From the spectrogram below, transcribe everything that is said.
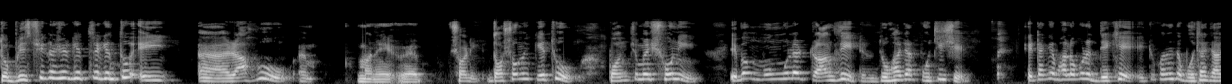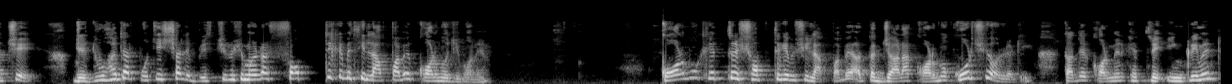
তো বৃশ্চিক রাশির ক্ষেত্রে কিন্তু এই রাহু মানে সরি দশমে কেতু, পঞ্চমে শনি এবং মঙ্গলের ট্রানজিট দু হাজার পঁচিশে, এটাকে ভালো করে দেখে এটুখানি তো বোঝা যাচ্ছে যে দু হাজার পঁচিশ সালে রাশি মানুষরা সব থেকে বেশি লাভ পাবে কর্মজীবনে। কর্মক্ষেত্রে সব থেকে বেশি লাভ পাবে? অর্থাৎ যারা কর্ম করছে অলরেডি তাদের কর্মের ক্ষেত্রে ইনক্রিমেন্ট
